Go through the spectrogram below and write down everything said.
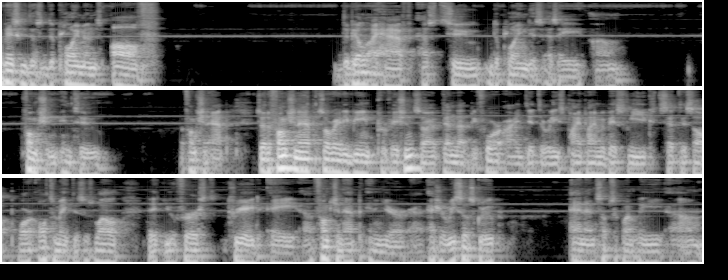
basically there's a deployment of the build I have as to deploying this as a um, function into a function app. So the function app is already being provisioned. So I've done that before I did the release pipeline, but basically you could set this up or automate this as well, that you first create a, a function app in your uh, Azure resource group and then subsequently um,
